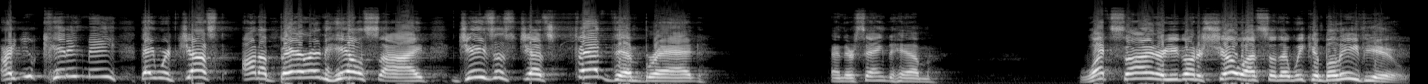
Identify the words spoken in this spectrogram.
Are you kidding me? They were just on a barren hillside. Jesus just fed them bread. And they're saying to him, What sign are you going to show us so that we can believe you?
